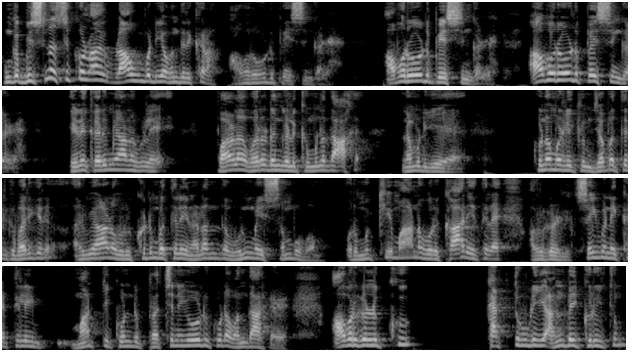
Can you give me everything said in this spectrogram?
உங்கள் பிஸ்னஸுக்குள்ளாய் விழாவும்படியாக வந்திருக்கிறார். அவரோடு பேசுங்கள். அவரோடு பேசுங்கள். அவரோடு பேசுங்கள். எனக்கு அருமையானவர்களே பல வருடங்களுக்கு முன்னதாக நம்முடைய குணமளிக்கும் ஜபத்திற்கு வருகிற அருமையான ஒரு குடும்பத்திலே நடந்த உண்மை சம்பவம் ஒரு முக்கியமான ஒரு காரியத்தில் அவர்கள் செய்வனை கட்டிலை மாட்டிக்கொண்டு பிரச்சனையோடு கூட வந்தார்கள். அவர்களுக்கு கர்த்தருடைய அன்பை குறித்தும்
